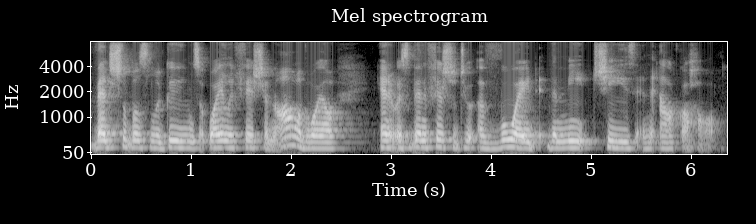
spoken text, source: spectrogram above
vegetables, legumes, oily fish, and olive oil, and it was beneficial to avoid the meat, cheese, and alcohol.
